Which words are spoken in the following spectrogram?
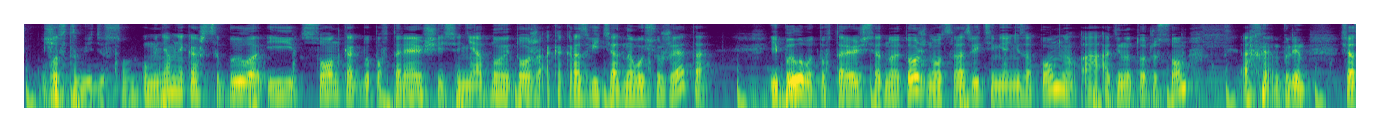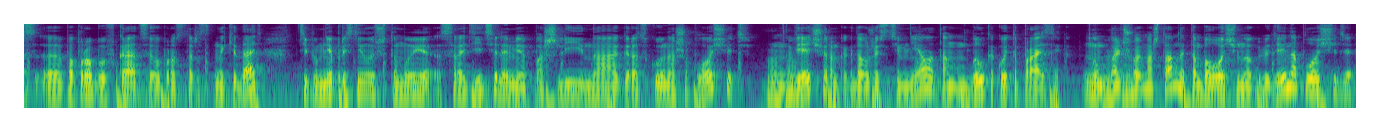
в Вот чистом виде сон. У меня, мне кажется, было и сон, как бы повторяющийся не одно и то же, а как развитие одного сюжета. И было вот повторяющееся одно и то же, но вот с развитием я не запомнил, а один и тот же сон, блин, сейчас попробую вкратце его просто накидать. Типа, мне приснилось, что мы с родителями пошли на городскую нашу площадь Мгм. вечером, когда уже стемнело, там был какой-то праздник, ну, Мгм. большой, масштабный, там было очень много людей на площади,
